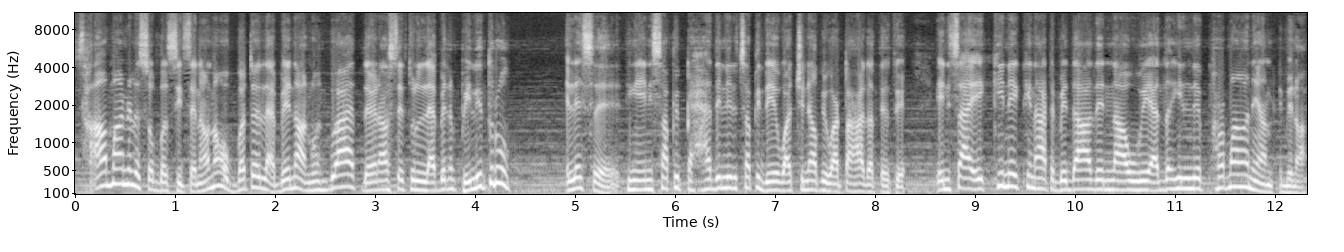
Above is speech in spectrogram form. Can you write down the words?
සාමානල සොබ සිතනවන ඔබට ලැබෙන අනුග්‍රහත් දෙවනස්සේ තුළ ලැබෙන පිළිතුරු එලෙස ති නිසා අපි පැහදිලි අපි දේවච්චන අපි වටහාගතයතුේ එනිසා එක්කිනෙක්කිනට බෙදා දෙන්න වූේ ඇදහිල්ලේ ප්‍රමාණයන් තිබෙනවා.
